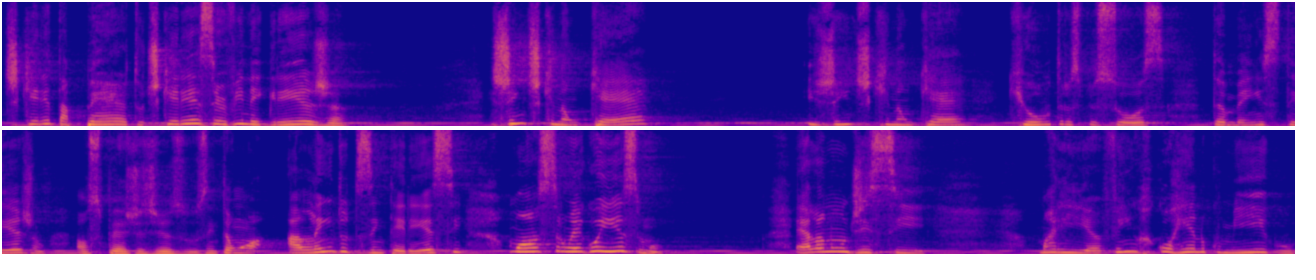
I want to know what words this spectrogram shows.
de querer estar perto, de querer servir na igreja. Gente que não quer e gente que não quer que outras pessoas também estejam aos pés de Jesus. Então, além do desinteresse, mostra um egoísmo. Ela não disse, Maria, vem correndo comigo.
